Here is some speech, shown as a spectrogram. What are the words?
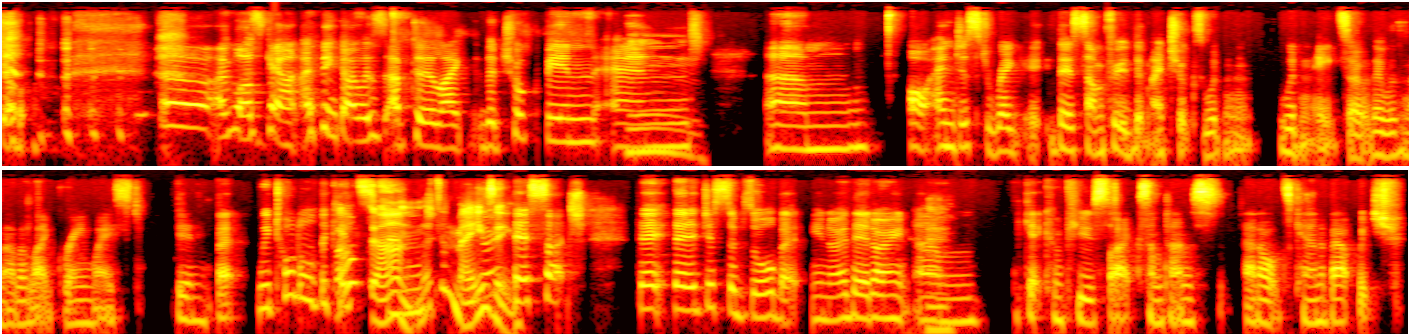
sure. Uh, I've lost count. I think I was up to like the chook bin and mm. um oh, and just reg- there's some food that my chooks wouldn't wouldn't eat, so there was another like green waste bin. But we taught all the kids. Well done. That's amazing. You know, they're such they they just absorb it. You know, they don't okay. um get confused like sometimes adults can about which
